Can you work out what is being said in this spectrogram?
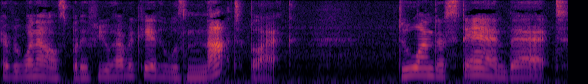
everyone else, but if you have a kid who is not black, do understand that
